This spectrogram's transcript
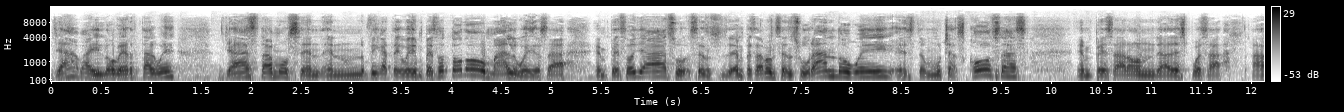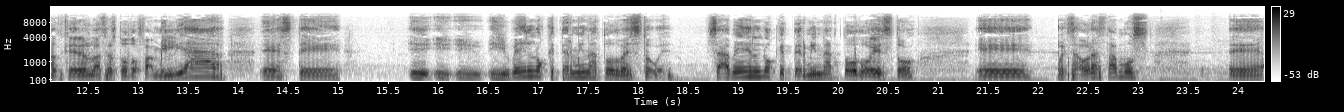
Ya bailó Berta, güey. Ya estamos en, fíjate, güey, empezó todo mal, güey, o sea, empezó ya, empezaron censurando, güey, este, muchas cosas, empezaron ya después a, quererlo hacer todo familiar, este, y, ven lo que termina todo esto, güey, o sea, ven lo que termina todo esto, eh, pues ahora estamos, eh,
